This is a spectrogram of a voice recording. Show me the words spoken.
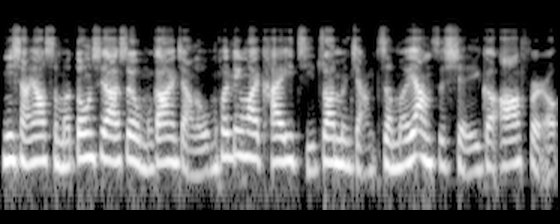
你想要什么东西啊？所以我们刚才讲了，我们会另外开一集专门讲怎么样子写一个 offer 哦。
